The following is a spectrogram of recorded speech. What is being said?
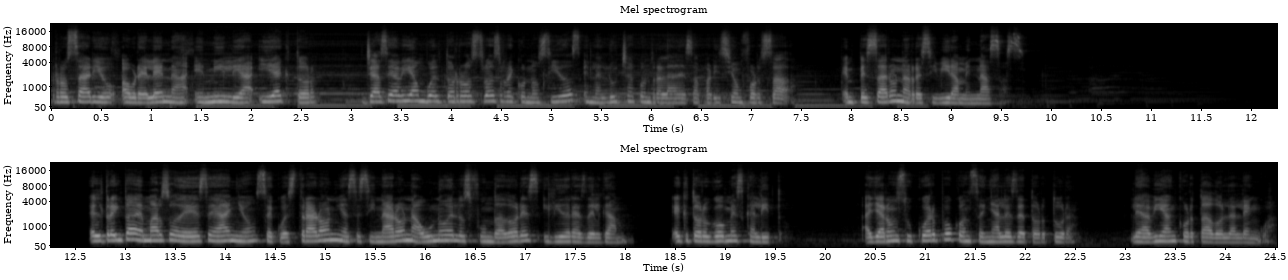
Rosario, Aurelena, Emilia y Héctor ya se habían vuelto rostros reconocidos en la lucha contra la desaparición forzada. Empezaron a recibir amenazas. El 30 de marzo de ese año secuestraron y asesinaron a uno de los fundadores y líderes del GAM, Héctor Gómez Calito. Hallaron su cuerpo con señales de tortura. Le habían cortado la lengua.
